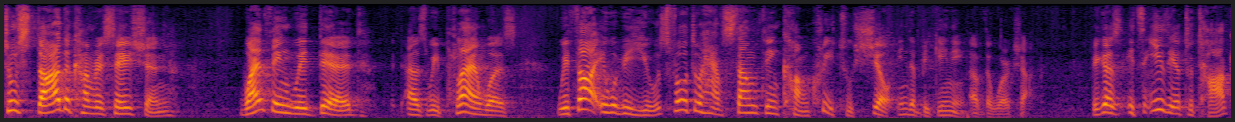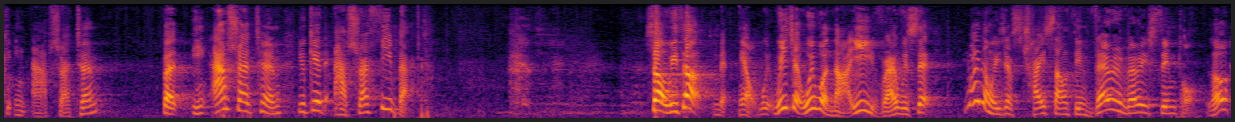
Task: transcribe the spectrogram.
To start the conversation, one thing we did as we planned was we thought it would be useful to have something concrete to show in the beginning of the workshop. Because it's easier to talk in abstract term, but in abstract term, you get abstract feedback. so we thought, you know, we, we, we were naive, right? We said, why don't we just try something very, very simple? So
